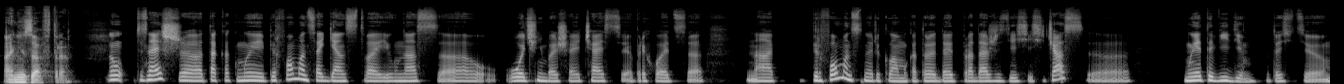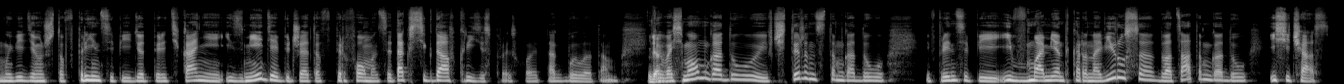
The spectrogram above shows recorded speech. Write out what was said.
а не завтра. Ну, ты знаешь, э, так как мы перформанс-агентство, и у нас э, очень большая часть э, приходится на перформансную рекламу, которая дает продажи здесь и сейчас, мы это видим. То есть э, мы видим, что в принципе идет перетекание из медиа-бюджета в перформанс. И так всегда в кризис происходит. Так было там да. и в восьмом году, и в четырнадцатом году, и в принципе и в момент коронавируса в двадцатом году, и сейчас.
